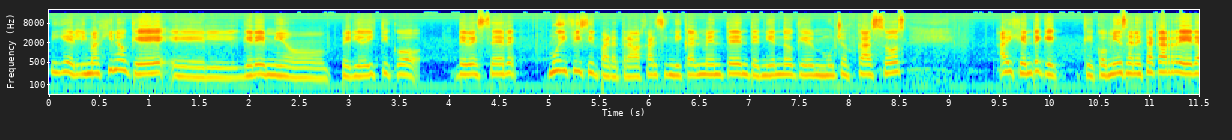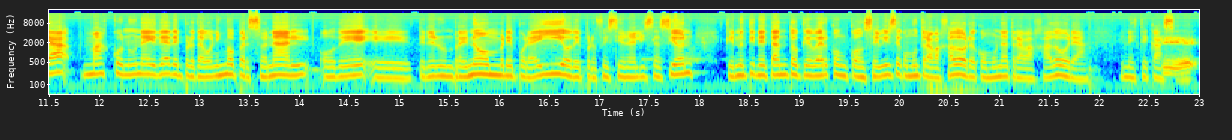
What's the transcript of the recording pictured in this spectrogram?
Miguel, imagino que el gremio periodístico debe ser muy difícil para trabajar sindicalmente, entendiendo que en muchos casos hay gente que, que comienza en esta carrera más con una idea de protagonismo personal o de eh, tener un renombre por ahí o de profesionalización que no tiene tanto que ver con concebirse como un trabajador o como una trabajadora en este caso. Sí, eh,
